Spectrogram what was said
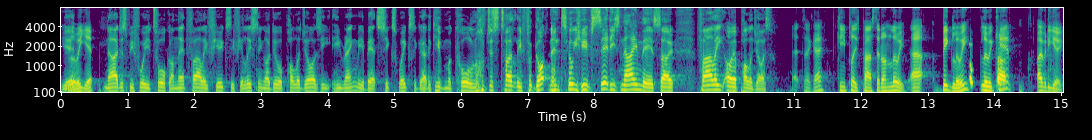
Louis. Yep. No, just before you talk on that, Farley Fuchs, if you're listening, I do apologise. He, he rang me about six weeks ago to give him a call, and I've just totally forgotten until you've said his name there. So, Farley, I apologise. That's okay. Can you please pass that on, Louis? Uh, big Louis, Louis Camp, over to you.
